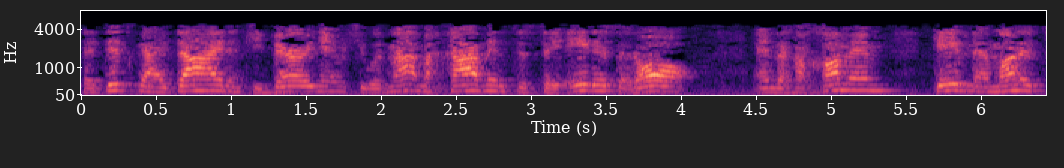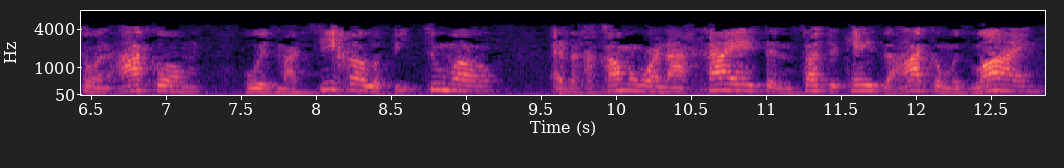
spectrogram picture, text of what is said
that this guy died and she buried him. She was not Machavin to say Edis at all. And the Chachamim gave Ne'emanis to an Akum who is Masicha Lefitumo. And the Chachamim were not Chayet, and in such a case the Akum was lying.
